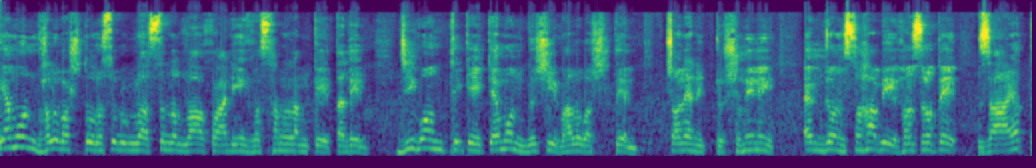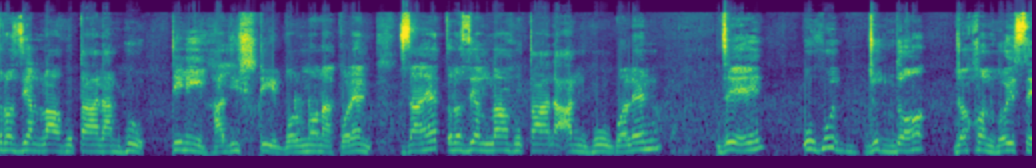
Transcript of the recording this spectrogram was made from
কেমন ভালোবাসত রসুল্লাহ সাল্লাহ আলী ওয়াসাল্লামকে, তাদের জীবন থেকে কেমন বেশি ভালোবাসতেন? চলেন একটু শুনে নেই। একজন সাহাবি হজরতে জায়াত রাজিয়াল্লাহ আনহু, তিনি হাদিসটি বর্ণনা করেন। জায়াত রাজিয়াল্লাহ আনহু বলেন যে, উহুদ যুদ্ধ যখন হয়েছে,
